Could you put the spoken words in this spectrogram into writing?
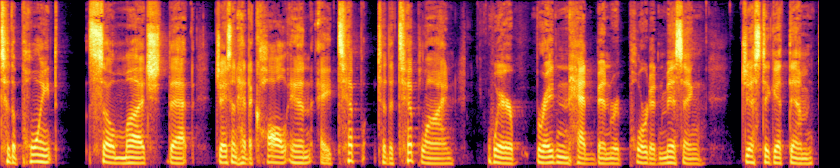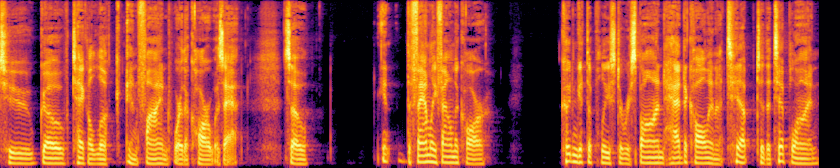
to the point so much that Jason had to call in a tip to the tip line where Braedan had been reported missing just to get them to go take a look and find where the car was at. So know, the family found the car, couldn't get the police to respond, had to call in a tip to the tip line.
